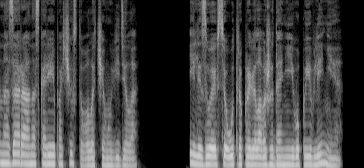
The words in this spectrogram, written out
Назара она скорее почувствовала, чем увидела. Или Зоя все утро провела в ожидании его появления?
